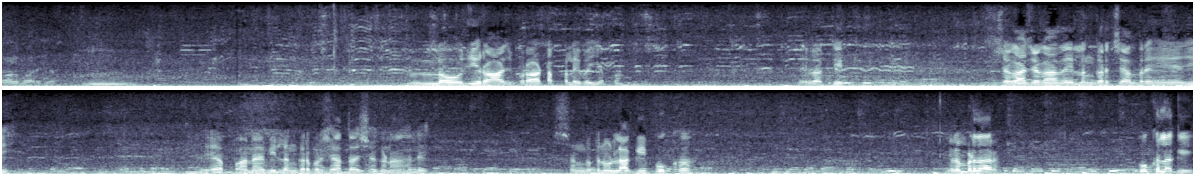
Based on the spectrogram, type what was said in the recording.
ਬਾਲ ਮਾਰ ਗਿਆ। ਲਓ ਜੀ ਰਾਜਪੁਰਾ ਟੱਪ ਲਏ ਬਈ ਆਪਾਂ। ਤੇ ਬਾਕੀ ਜਗ੍ਹਾ ਜਗ੍ਹਾ ਦੇ ਲੰਗਰ ਚੱਲ ਰਹੇ ਆ ਜੀ। ਤੇ ਆਪਾਂ ਨੇ ਵੀ ਲੰਗਰ ਪ੍ਰਸ਼ਾਦਾ ਛਕਣਾ ਹਲੇ। ਸੰਗਤ ਨੂੰ ਲੱਗੀ ਭੁੱਖ। ਇਹ ਲੰਬੜਦਾਰ, ਭੁੱਖ ਲੱਗੀ?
